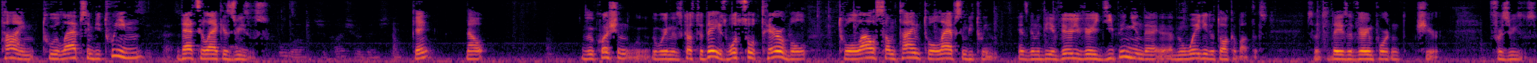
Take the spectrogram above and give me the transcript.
time to elapse in between, that's ilak rizus. Okay. Now, the question we're going to discuss today is what's so terrible to allow some time to elapse in between. It's going to be a very, very deep Indian that I've been waiting to talk about this. So today is a very important shir for Zrizus.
